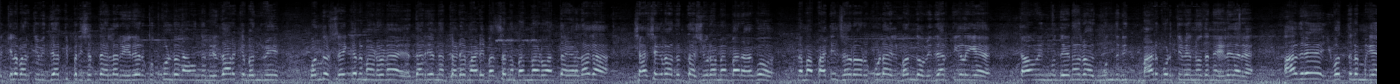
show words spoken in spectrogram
ಅಖಿಲ ಭಾರತೀಯ ವಿದ್ಯಾರ್ಥಿ ಪರಿಷತ್ನ ಎಲ್ಲರೂ ಹಿರಿಯರು ಕೂತ್ಕೊಂಡು ನಾವೊಂದು ನಿರ್ಧಾರಕ್ಕೆ ಬಂದ್ವಿ. ಒಂದು ಸ್ಟ್ರೈಕನ್ನು ಮಾಡೋಣ, ಹೆದ್ದಾರಿಯನ್ನು ತಡೆ ಮಾಡಿ, ಬಸ್ಸನ್ನು ಬಂದ್ ಮಾಡುವ ಅಂತ ಹೇಳಿದಾಗ ಶಾಸಕರಾದಂಥ ಶಿವರಾಮ ಹೆಬ್ಬಾರ್ ಹಾಗೂ ನಮ್ಮ ಪಾಟೀಲ್ ಸರ್ ಅವರು ಕೂಡ ಇಲ್ಲಿ ಬಂದು ವಿದ್ಯಾರ್ಥಿಗಳಿಗೆ ತಾವು ಇನ್ನು ಮುಂದೆ ಏನಾದರೂ ಅದು ಮುಂದೆ ನಿಂತು ಮಾಡಿಕೊಡ್ತೀವಿ ಅನ್ನೋದನ್ನು ಹೇಳಿದ್ದಾರೆ. ಆದರೆ ಇವತ್ತು ನಮಗೆ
